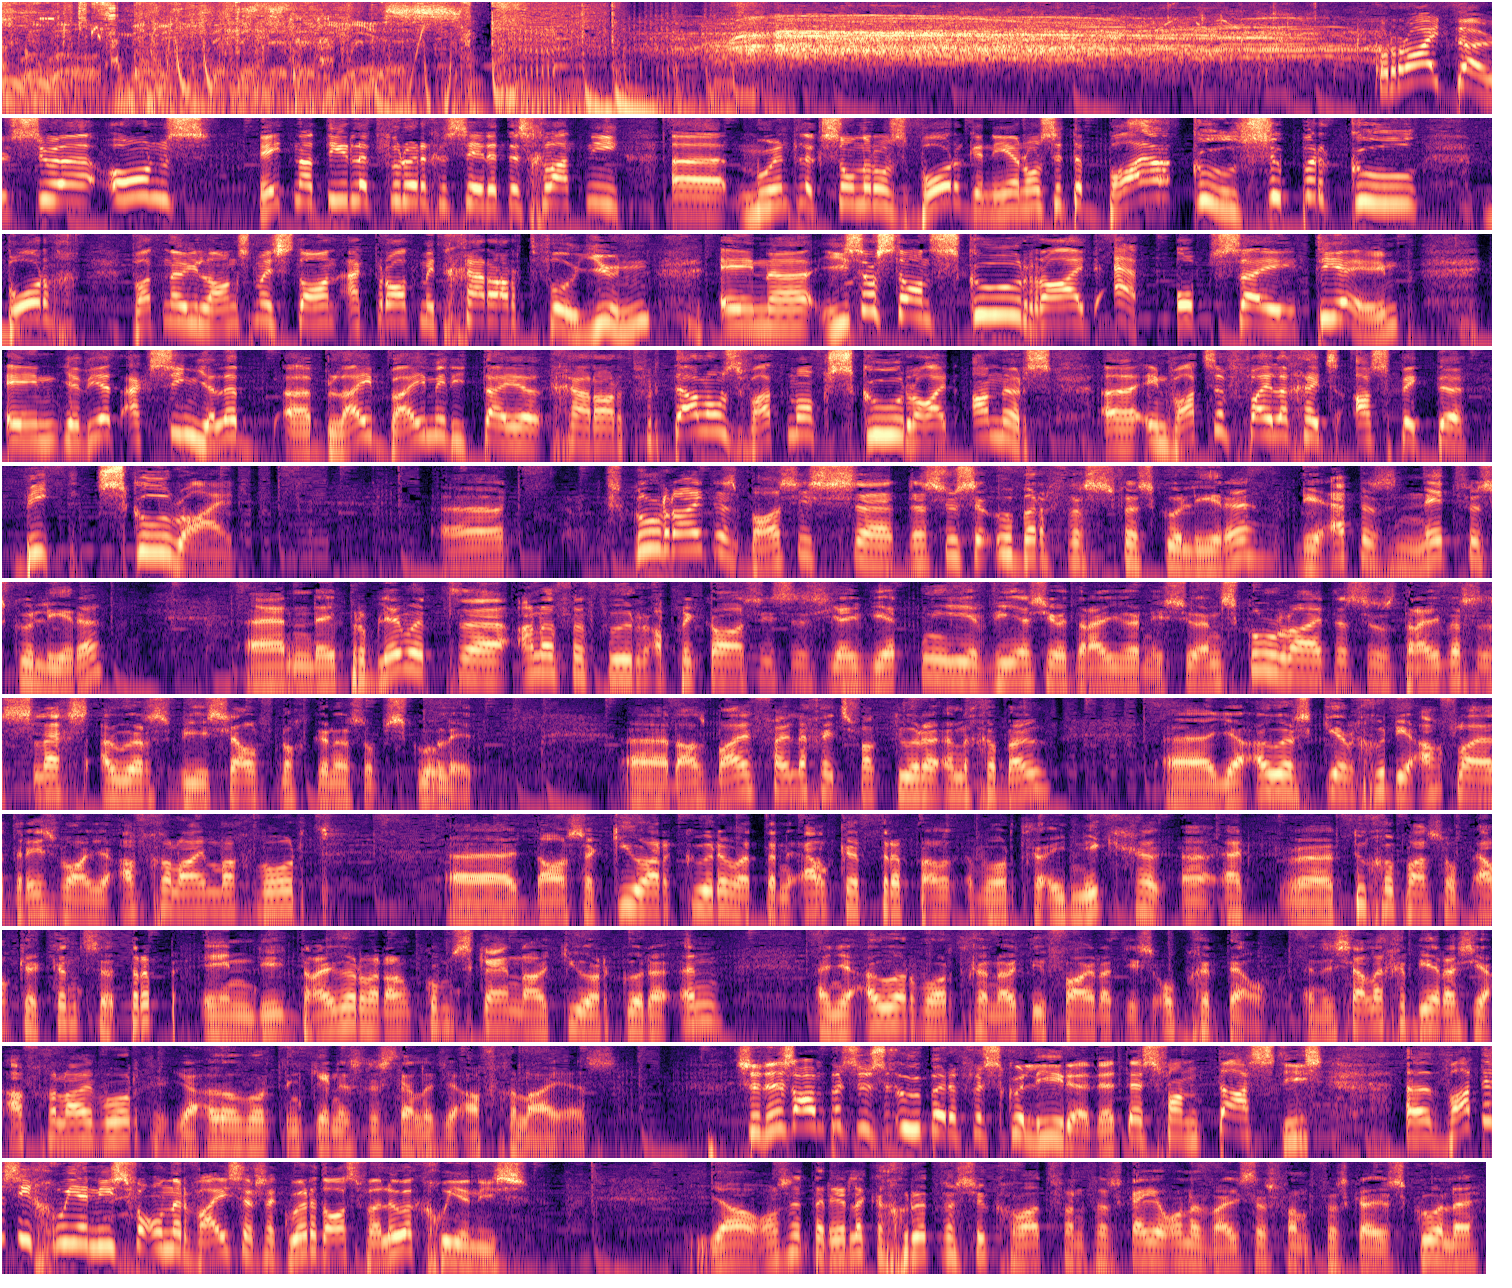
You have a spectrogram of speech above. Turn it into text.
Skool met Wendy. Righto, so ons het natuurlik vroeër gesê dit is glad nie uh moontlik sonder ons borge nie en ons het 'n baie cool, super cool borg wat nou hier langs my staan. Ek praat met Gerard Viljoen en uh hierso staan School Ride app op sy T-hemp en jy weet ek sien julle uh, bly by met die tye Gerard. Vertel ons wat maak School Ride anders uh en watse veiligheidsaspekte bied School Ride? Uh Schoolride is basies uh, dis soos 'n Uber vir vir skooliere. Die app is net vir skooliere. En die probleem met uh, ander vervoer applikasies is jy weet nie wie is jou drywer nie. So in Schoolride is ons drywers is slegs ouers wie self nog kinders op skool het. Uh daar's baie veiligheidsfaktore ingebou. Uh jou ouers keer goed die aflaai adres waar jy afgelaai mag word. Uh daar's 'n QR kode wat in elke trip word geuniek ge, uh, uh, toegepas op elke kind se trip en die drywer wat dan kom scan daai QR kode in en jou ouer word genotifieer dat jy's opgetel. En dieselfde gebeur as jy afgelaai word, jou ouer word in kennis gestel dat jy afgelaai is. So dis amper soos Uber vir skooliere. Dit is fantasties. Uh wat is die goeie nuus vir onderwysers? Ek hoor daar's wel ook goeie nuus. Ja, ons het 'n redelike groot versoek gehad van verskeie onderwysers van verskeie skole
